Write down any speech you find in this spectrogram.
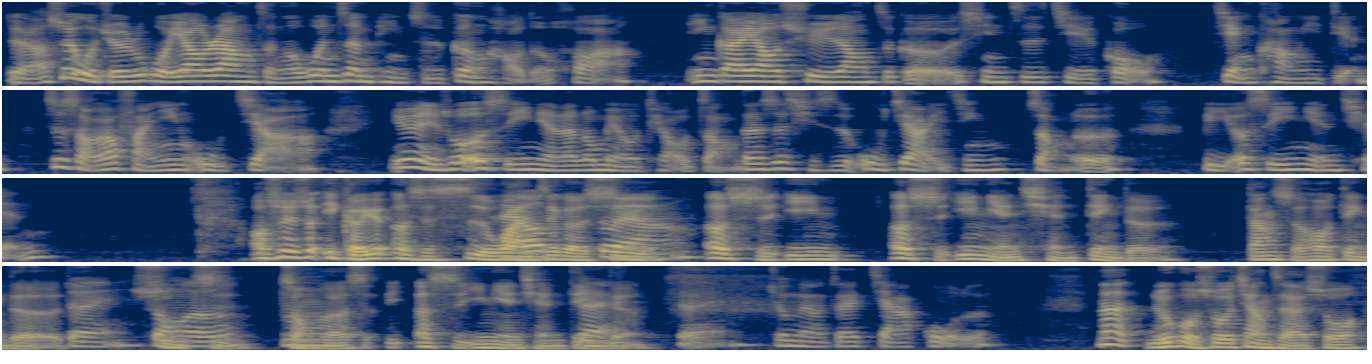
对啊，所以我觉得如果要让整个问政品质更好的话，应该要去让这个薪资结构健康一点，至少要反映物价、因为你说二十一年来都没有调涨，但是其实物价已经涨了，比二十一年前哦，所以说一个月二十四万，这个是二十一二十一年前定的，当时候定的对数字，总额是二十一年前定对的。对就没有再加过了。那如果说这样子来说，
